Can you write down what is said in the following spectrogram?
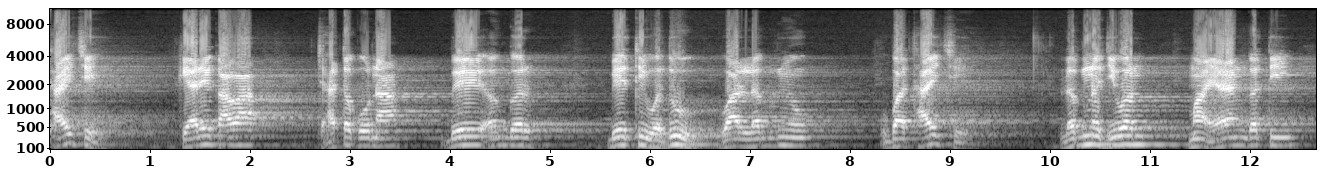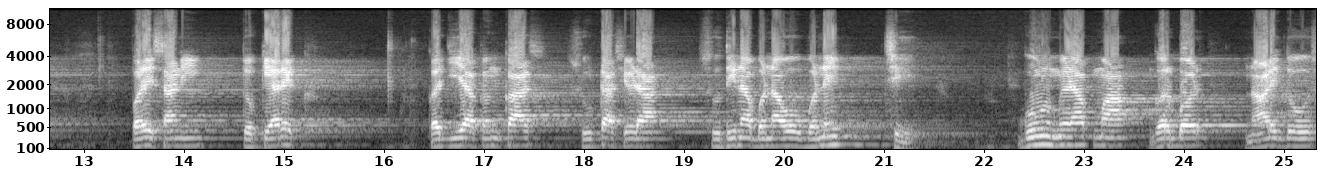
થાય છે, ક્યારેક આવા જાતકોના બે અંગર બેથી વધુ વાર લગ્નો ઊભા થાય છે. લગ્ન જીવનમાં હેરાનગતિ, પરેશાની, તો ક્યારેક કજિયા કંકાસ, છૂટાછેડા સુધીના બનાવો બને છે. ગુણ મેળાપમાં ગરબડ નાળી દોષ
